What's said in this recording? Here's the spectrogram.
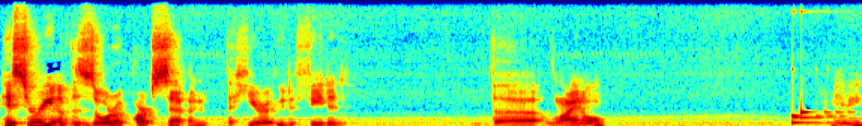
History of the Zora, Part 7. The hero who defeated the Lynel. Maybe?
